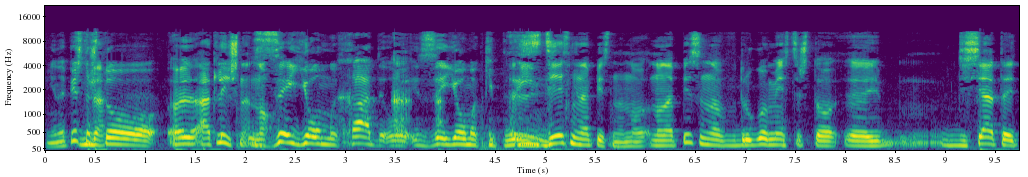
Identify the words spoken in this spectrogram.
Не написано, да. что э, отлично, но зе йома хад, зе йома кипурим. Здесь не написано, но, но написано в другом месте, что э, десятое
